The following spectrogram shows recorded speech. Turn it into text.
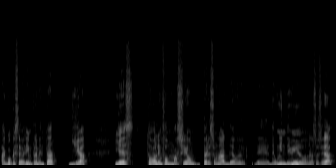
algo que se debería implementar ya, y es toda la información personal de, de un individuo en la sociedad.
